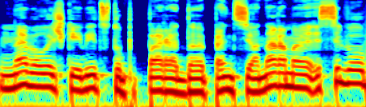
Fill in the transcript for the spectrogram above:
Невеличкий відступ перед пенсіонерами Сильвіо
